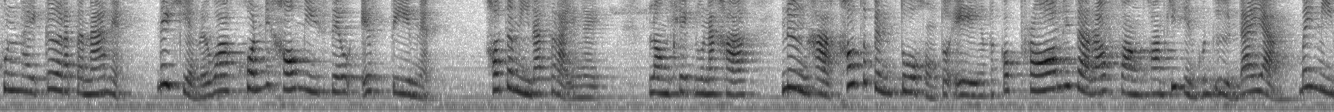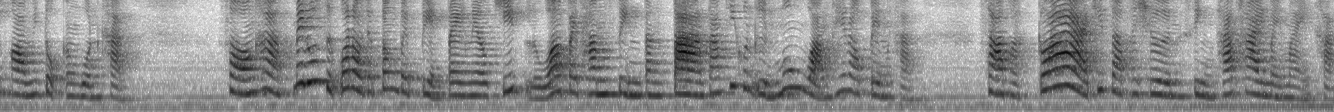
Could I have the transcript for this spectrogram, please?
คุณไทเกอร์รัตนะเนี่ย ได้เขียนไว้ว่าคนที่เขามีเซลล์เอสตีมเนี่ย เขาจะมีลักษณะยังไง ลองเช็คดูนะคะ หนึ่งค่ะเขาจะเป็นตัวของตัวเอง แล้วก็พร้อมที่จะรับฟังความคิดเห็นคนอื่นได้อย่าง ไม่มีความวิตกกังวลค่ะสองค่ะ ไม่รู้สึกว่าเราจะต้องไปเปลี่ยนแปลงแนวคิด หรือว่าไปทำสิ่งต่างๆ ตามที่คนอื่นมุ่งหวังให้เราเป็นค่ะสามค่ะ กล้าที่จะเผชิญสิ่งท้าทายใหม่ ๆ ค่ะ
